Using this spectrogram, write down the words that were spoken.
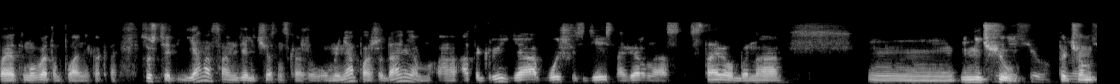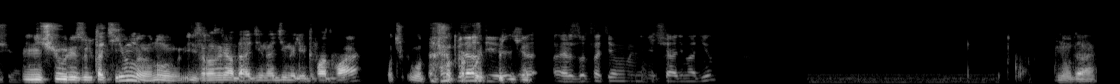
Поэтому в этом плане как-то. Слушайте, я на самом деле, честно скажу, у меня по ожиданиям а, от игры я больше здесь, наверное, ставил бы на ничью. ничью. Причем ничью. ничью результативную, ну, из разряда 1-1 или 2-2. Вот, вот Подожди, э, результативная ничья 1-1? Ну да.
